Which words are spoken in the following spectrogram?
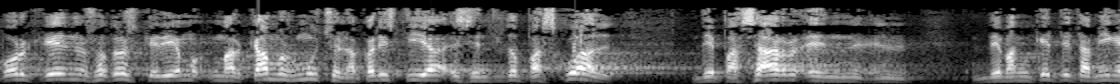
porque nosotros queríamos, marcamos mucho en la Eucaristía el sentido pascual de pasar de banquete también,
